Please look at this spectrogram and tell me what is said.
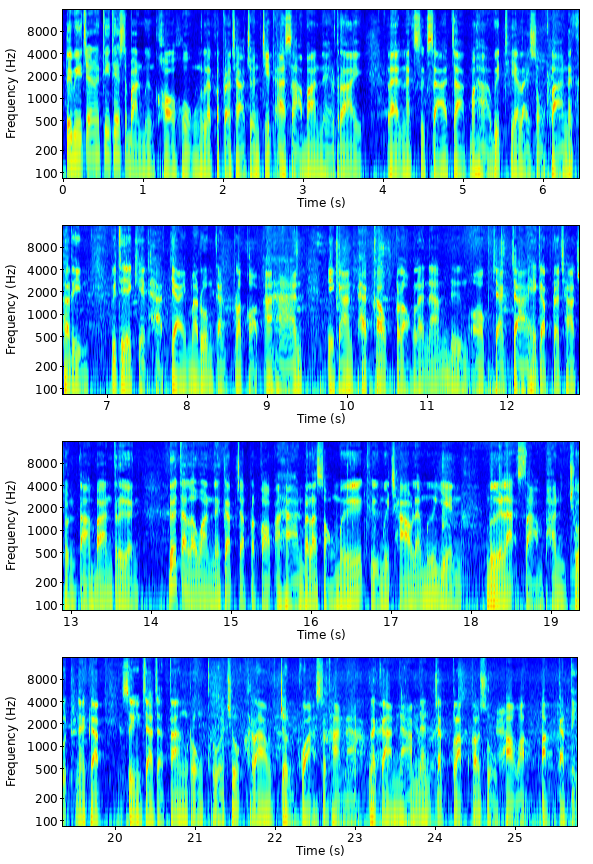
โดยมีเจ้าหน้าที่เทศบาลเมืองคอหง และก็ประชาชนจิตอาสาบ้านในไร่ และนักศึกษาจากมหาวิทยาลัยสงขลานครินวิทยาเขตหาดใหญ่มาร่วมกันประกอบอาหาร มีการแพ็คเข้ากล่องและน้ำดื่มออกแจกจ่ายให้กับประชาชนตามบ้านเรือน โดยแต่ละวันนะครับจะประกอบอาหารวันละ 2 มื้อ คือมื้อเช้าและมื้อเย็นมื้อละ 3,000 ชุดนะครับ ซึ่งจะจัดตั้งโรงครัวชั่วคราวจนกว่าสถานะและการน้ำนั้นจะกลับเข้าสู่ภาวะปกติ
